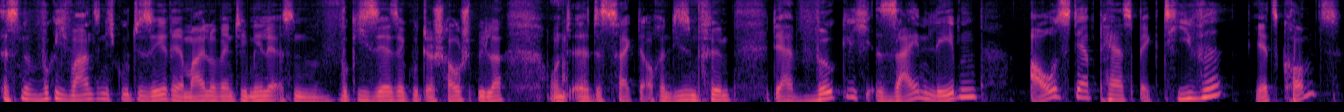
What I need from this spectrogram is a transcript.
ist eine wirklich wahnsinnig gute Serie. Milo Ventimiglia ist ein wirklich sehr, sehr guter Schauspieler und äh, das zeigt er auch in diesem Film. Der wirklich sein Leben aus der Perspektive, jetzt kommt's,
